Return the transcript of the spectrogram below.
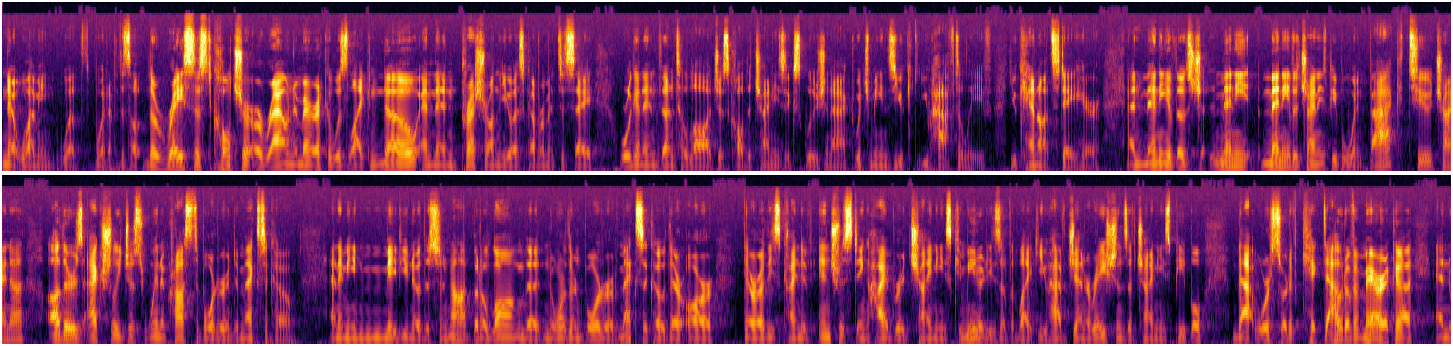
no, well, I mean, well, whatever. This, the racist culture around America was like, no, and then pressure on the U.S. government to say, we're going to invent a law just called the Chinese Exclusion Act, which means you you have to leave. You cannot stay here. And many of those, many many of the Chinese people went back to China. Others actually just went across the border into Mexico. And I mean, maybe you know this or not, but along the northern border of Mexico, there are there are these kind of interesting hybrid Chinese communities of like you have generations of Chinese people that were sort of kicked out of America and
